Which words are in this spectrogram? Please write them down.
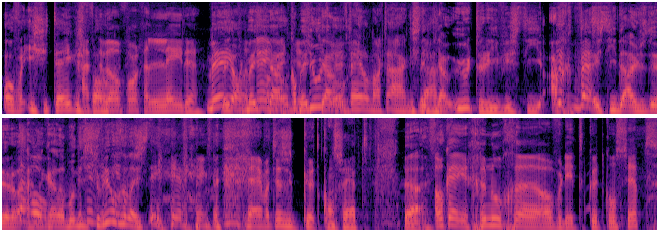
over ICT Hij heeft er gesproken. wel voor geleden. Nee, joh, nee, met computer jou- heeft de hele nacht aangestaan. Met jouw uurtarief is die, acht, best. is die 1000 euro eigenlijk helemaal niet zoveel geweest. Nee, maar het is een kutconcept. Ja. Oké, genoeg eh, over dit kutconcept.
